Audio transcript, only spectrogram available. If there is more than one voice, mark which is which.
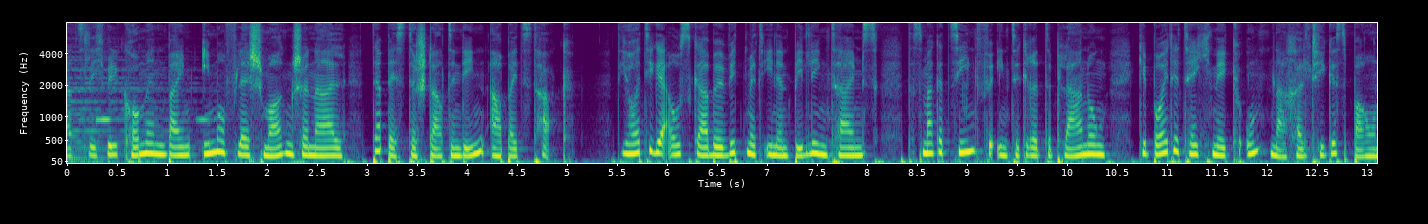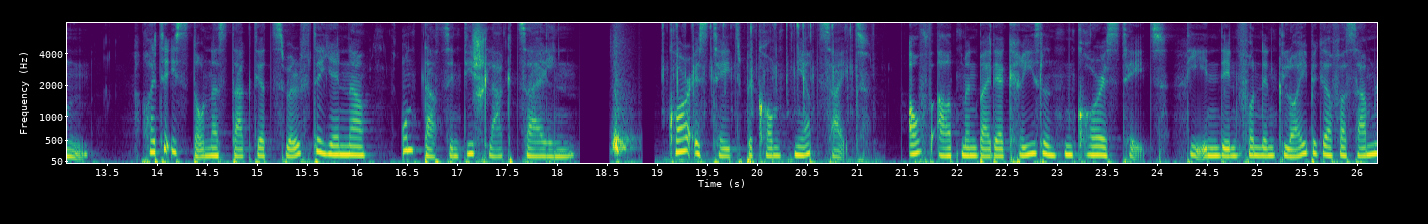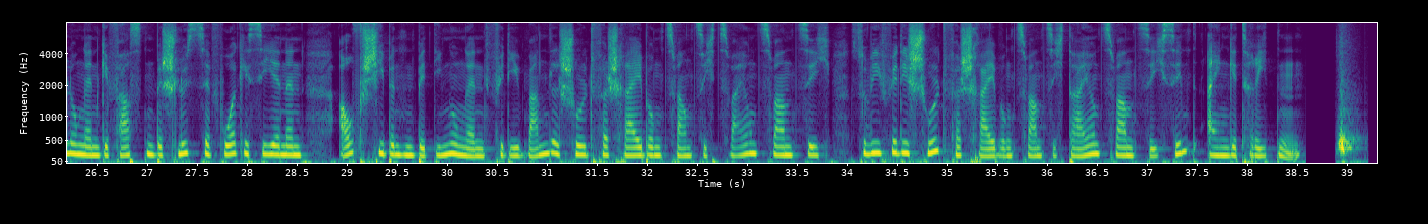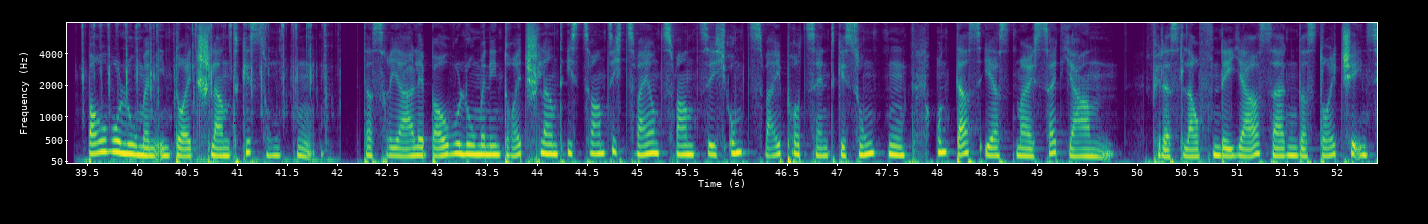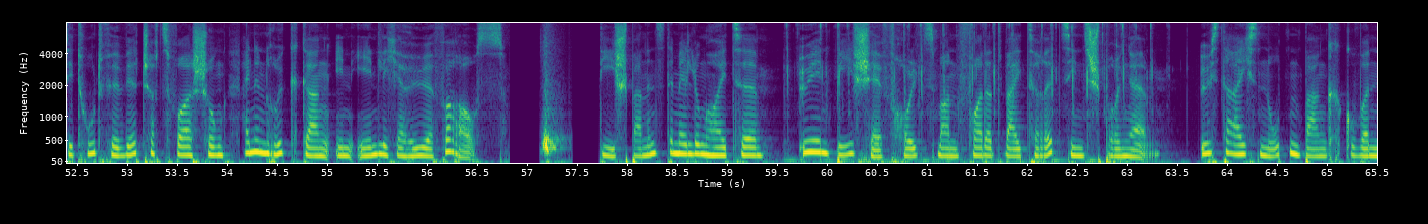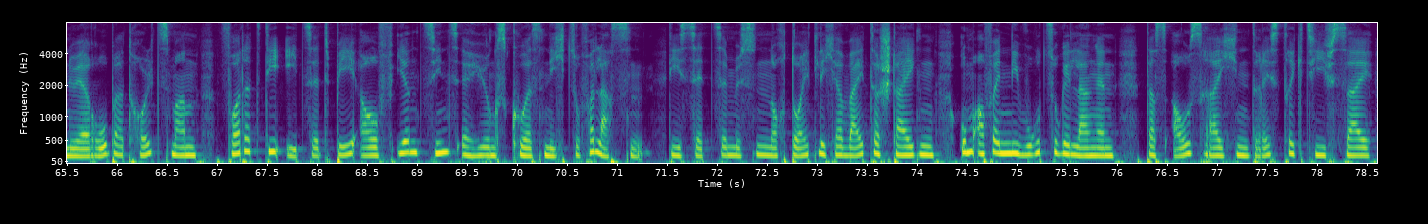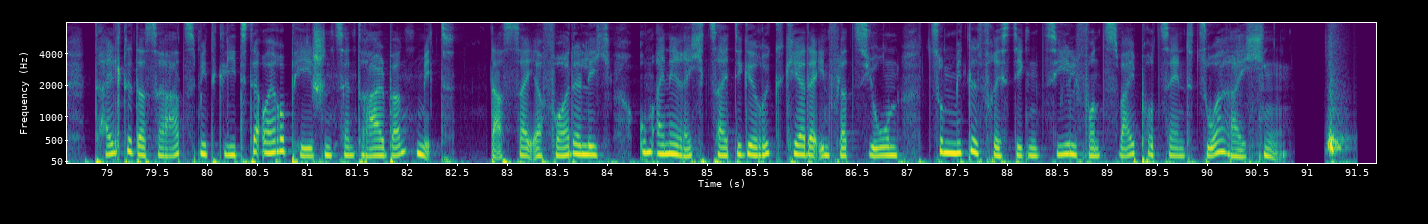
Speaker 1: herzlich willkommen beim Immoflash Morgenjournal, der beste Start in den Arbeitstag. Die heutige Ausgabe widmet Ihnen Building Times, das Magazin für integrierte Planung, Gebäudetechnik und nachhaltiges Bauen. Heute ist Donnerstag, der 12. Jänner und das sind die Schlagzeilen. Core Estate bekommt mehr Zeit. Aufatmen bei der kriselnden Core Estate. Die in den von den Gläubigerversammlungen gefassten Beschlüsse vorgesehenen aufschiebenden Bedingungen für die Wandelschuldverschreibung 2022 sowie für die Schuldverschreibung 2023 sind eingetreten. Bauvolumen in Deutschland gesunken. Das reale Bauvolumen in Deutschland ist 2022 um 2% gesunken und das erstmals seit Jahren. Für das laufende Jahr sagen das Deutsche Institut für Wirtschaftsforschung einen Rückgang in ähnlicher Höhe voraus. Die spannendste Meldung heute. ÖNB-Chef Holzmann fordert weitere Zinssprünge. Österreichs Notenbank-Gouverneur Robert Holzmann fordert die EZB auf, ihren Zinserhöhungskurs nicht zu verlassen. Die Sätze müssen noch deutlicher weiter steigen, um auf ein Niveau zu gelangen, das ausreichend restriktiv sei, teilte das Ratsmitglied der Europäischen Zentralbank mit. Das sei erforderlich, um eine rechtzeitige Rückkehr der Inflation zum mittelfristigen Ziel von 2% zu erreichen.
